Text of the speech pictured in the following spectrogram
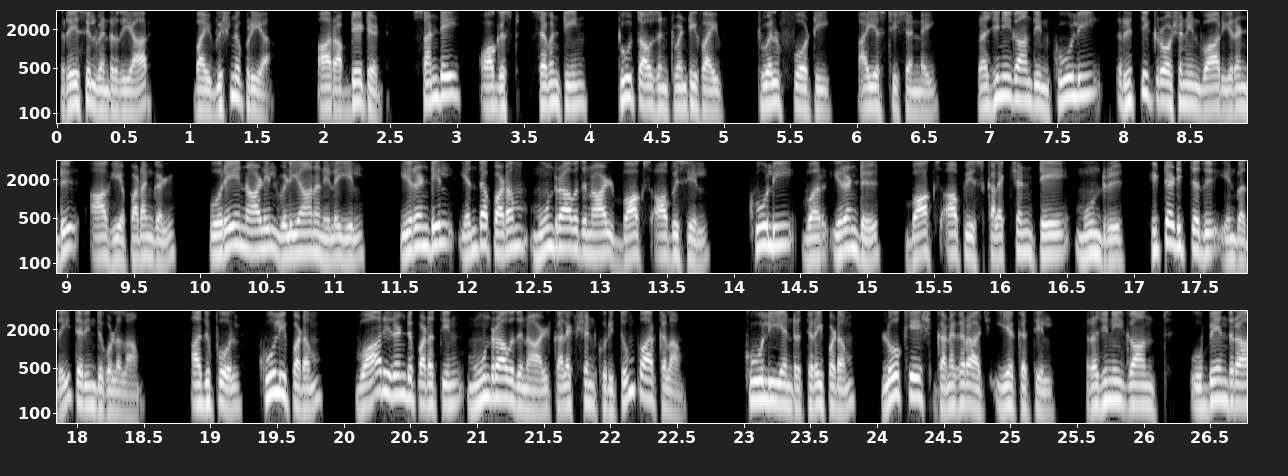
ரேசில் வென்றது யார்? By Vishnupriya R updated Sunday August seventeen two thousand twenty five twelve forty IST Chennai ரஜினிகாந்தின் கூலி ரித்திக் ரோஷனின் வார் இரண்டு ஆகிய படங்கள் ஒரே நாளில் வெளியான நிலையில் இரண்டில் எந்த படம் மூன்றாவது நாள் பாக்ஸ் ஆபீஸில் கூலி வர் இரண்டு பாக்ஸ் ஆபீஸ் கலெக்ஷன் டே மூன்று ஹிட்டடித்தது என்பதை தெரிந்து கொள்ளலாம். அதுபோல் கூலி படம் வார் இரண்டு படத்தின் மூன்றாவது நாள் கலெக்ஷன் குறித்தும் பார்க்கலாம். கூலி என்ற திரைப்படம் லோகேஷ் கனகராஜ் இயக்கத்தில் ரஜினிகாந்த் உபேந்திரா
